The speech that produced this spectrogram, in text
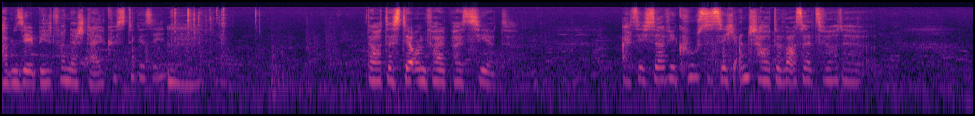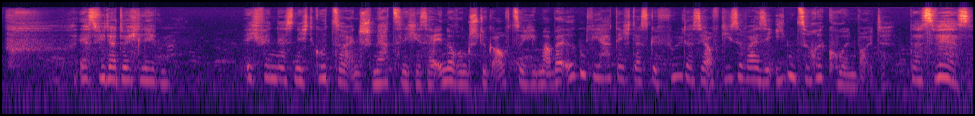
Haben Sie ihr Bild von der Steilküste gesehen? Dort ist der Unfall passiert. Als ich sah, wie Cruz es sich anschaute, war es, als würde er es wieder durchleben. Ich finde es nicht gut, so ein schmerzliches Erinnerungsstück aufzuheben, aber irgendwie hatte ich das Gefühl, dass er auf diese Weise Eden zurückholen wollte. Das wär's.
